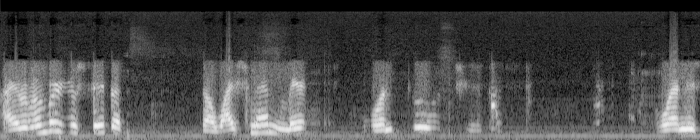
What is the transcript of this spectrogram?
I remember you said that the wise man made one to Jesus when it's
